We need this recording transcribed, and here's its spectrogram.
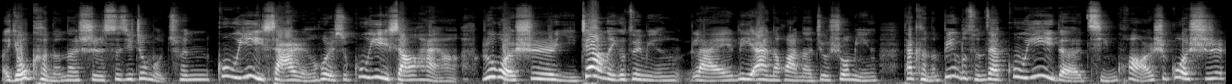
呃有可能呢是司机周某春故意杀人或者是故意伤害啊。如果是以这样的一个罪名来立案的话呢，就说明他可能并不存在故意的情况，而是过失。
